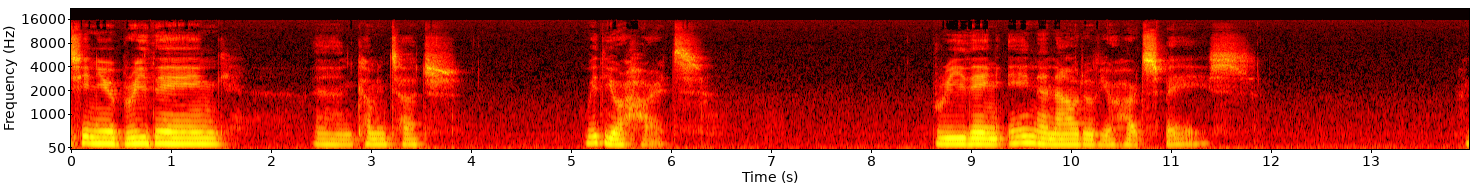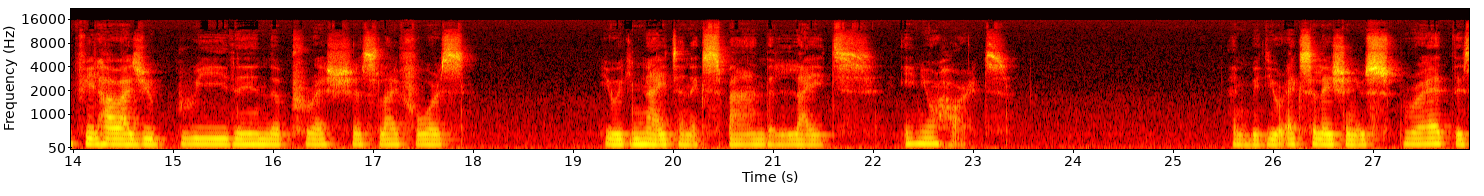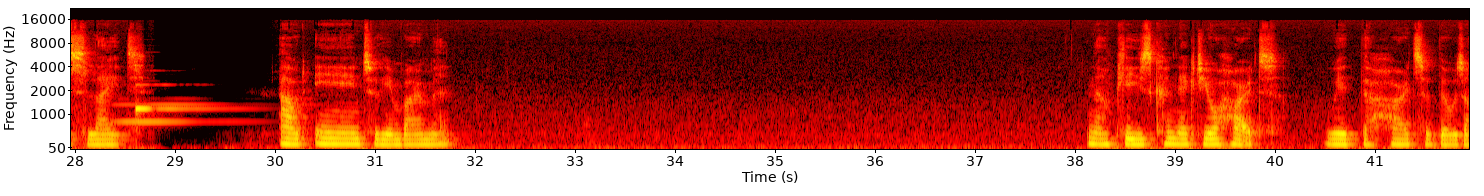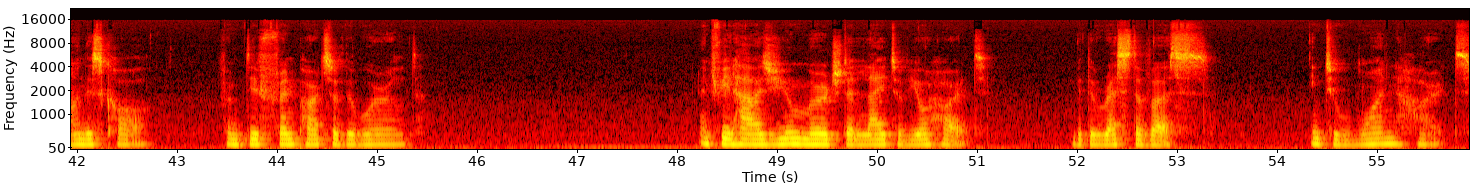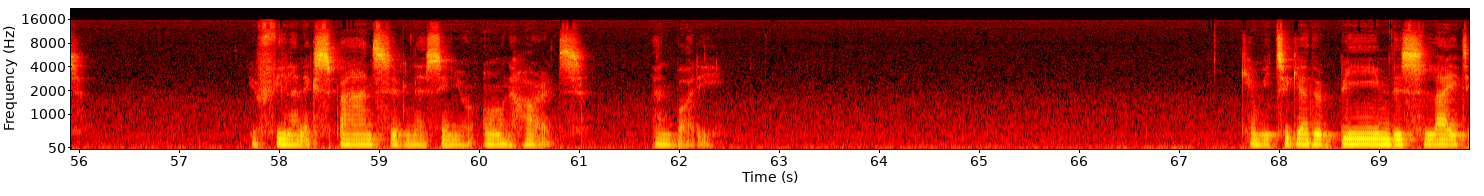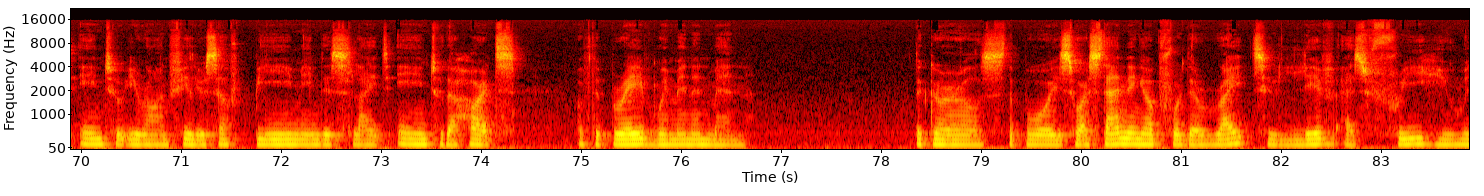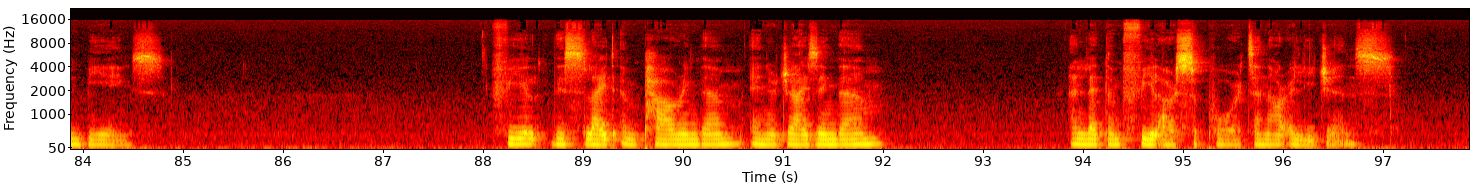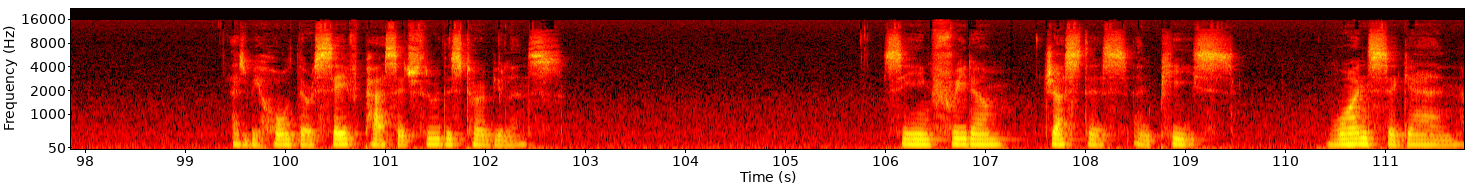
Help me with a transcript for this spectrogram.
Continue breathing and come in touch with your heart. Breathing in and out of your heart space. And feel how, as you breathe in the precious life force, you ignite and expand the light in your heart. And with your exhalation, you spread this light out into the environment. Now, please connect your heart with the hearts of those on this call from different parts of the world. And feel how, as you merge the light of your heart with the rest of us into one heart, you feel an expansiveness in your own heart and body. Can we together beam this light into Iran? Feel yourself beaming this light into the hearts of the brave women and men, the girls, the boys who are standing up for their right to live as free human beings. Feel this light empowering them, energizing them, and let them feel our support and our allegiance as we hold their safe passage through this turbulence. Seeing freedom, justice, and peace once again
